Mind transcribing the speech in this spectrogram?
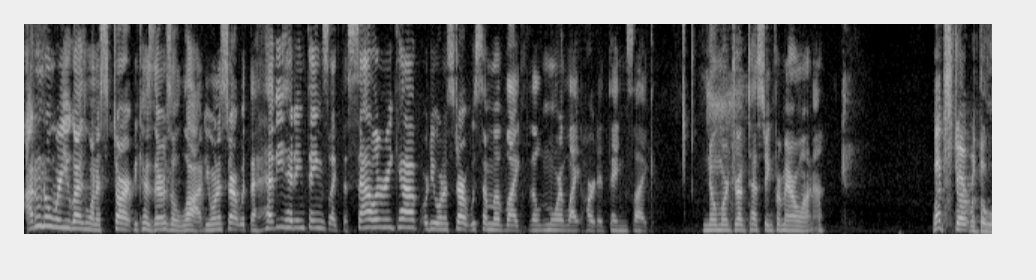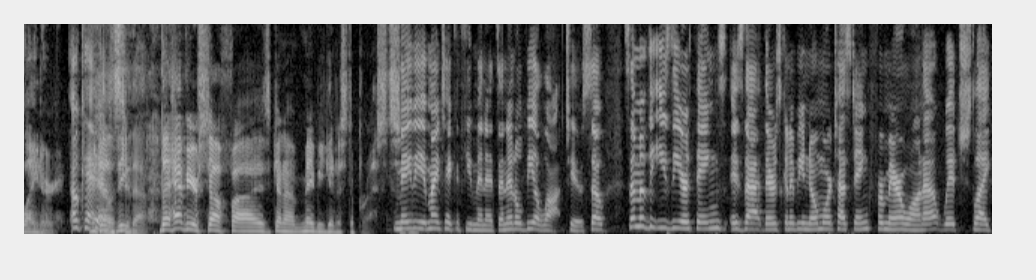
I don't know where you guys want to start because there's a lot. Do you want to start with the heavy hitting things like the salary cap, or do you want to start with some of like the more lighthearted things like no more drug testing for marijuana? Let's start with the lighter. Okay. Yeah, let's the- do that. The heavier stuff uh, is gonna maybe get us depressed. so- Maybe it might take a few minutes and it'll be a lot too. So, some of the easier things is that there's going to be no more testing for marijuana, which, like,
